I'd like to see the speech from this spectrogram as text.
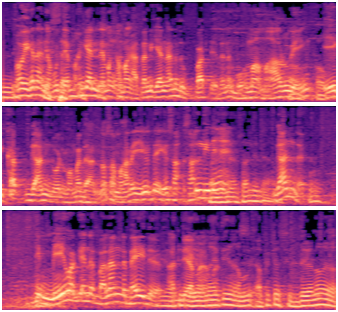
ඉන්නේ. ඔව් ඒක නෑ. නමුත් දැන් මම කියන්නේ මම මම අතන කියන්නේ අර දුප්පත් එතන බොහොම අමාරුවෙන්. ඒකත් ගන්න ඕනේ. මම දන්නවා සමහර ඒකට ඒක සල්ලි නෑ. නෑ, සල්ලි නෑ. ගන්න. ඉතින් මේවා ගැන බලන්න බැයිද ඒවා අධ්‍යාපන ඉතින් අපිට සිද්ධ වෙනවා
